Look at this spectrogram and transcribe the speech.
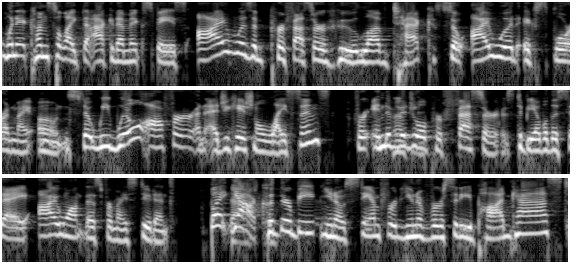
when it comes to like the academic space i was a professor who loved tech so i would explore on my own so we will offer an educational license for individual okay. professors to be able to say, I want this for my students. But yeah, could there be, you know, Stanford University podcast?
